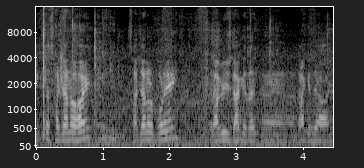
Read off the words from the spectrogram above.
ইটটা সাজানো হয়, সাজানোর পরেই রাবিশ ঢাকে ঢাকে দেওয়া হয়।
